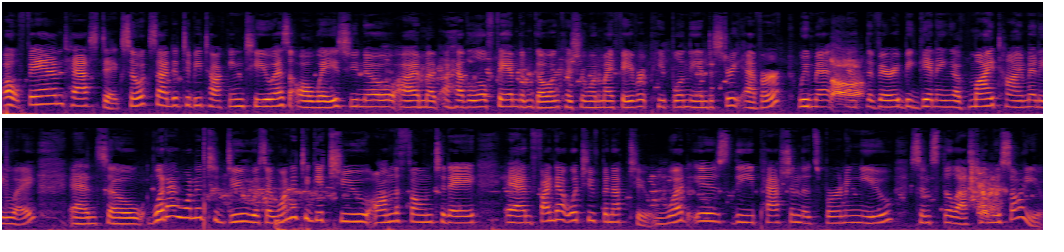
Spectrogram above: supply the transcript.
Oh, fantastic! So excited to be talking to you as always. You know, I'm a, I have a little fandom going because you're one of my favorite people in the industry ever. We met Aw. at the very beginning of my time, anyway. And so, what I wanted to do was I wanted to get you on the phone today and find out what you've been up to. What is the passion that's burning you since the last time we saw you?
